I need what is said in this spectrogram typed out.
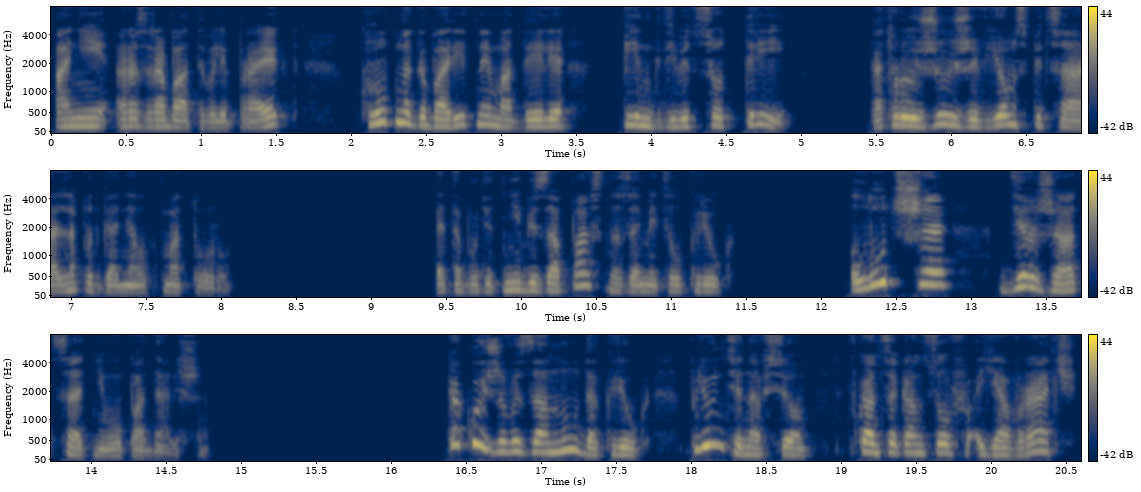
Они разрабатывали проект крупногабаритной модели Пинг-903, которую Жуй живьем специально подгонял к мотору. «Это будет небезопасно», — заметил Крюк. «Лучше держаться от него подальше». «Какой же вы зануда, Крюк! Плюньте на все. В конце концов, я врач».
